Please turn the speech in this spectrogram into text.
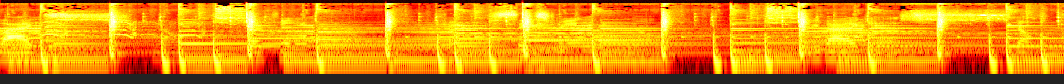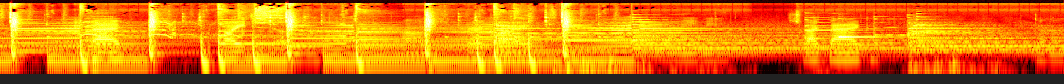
Flags, no. No. Shark Six String, no. Bag, yes. No. Bag, Party the um, Rare Card, maybe. Swag Bag, don't know.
